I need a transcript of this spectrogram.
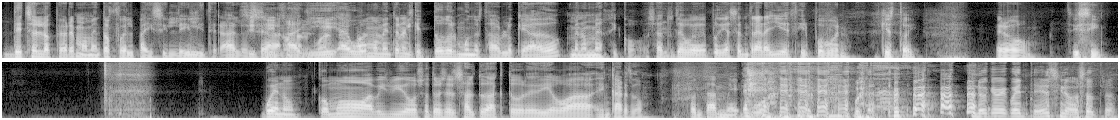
De hecho, en los peores momentos fue el país sin ley, literal. O Sí, sí, sea, no, allí hubo cual, un momento en el que todo el mundo estaba bloqueado, menos México. O sea, tú te podías entrar allí y decir, pues bueno, aquí estoy. Pero sí, sí. Bueno, ¿cómo habéis vivido vosotros el salto de actor de Diego a Encardo? Contadme. no que me cuente él, sino vosotros.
